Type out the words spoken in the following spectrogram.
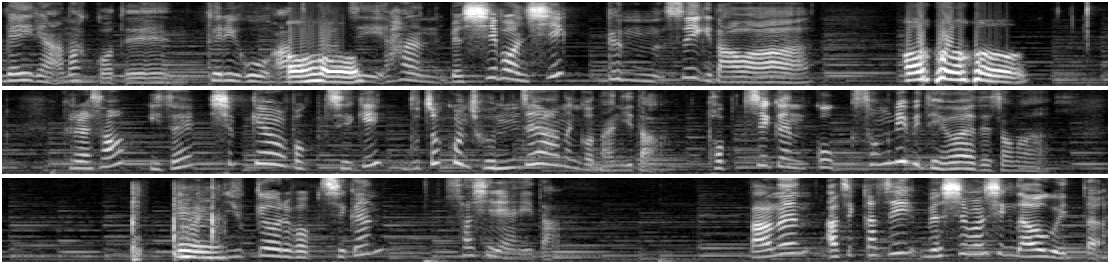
메일이 안 왔거든. 그리고 어허. 아직까지 한 몇십 원씩은 수익이 나와. 어, 그래서 이제 10개월 법칙이 무조건 존재하는 건 아니다. 법칙은 꼭 성립이 되어야 되잖아. 응 6개월의 법칙은 사실이 아니다. 나는 아직까지 몇십 원씩 나오고 있다.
